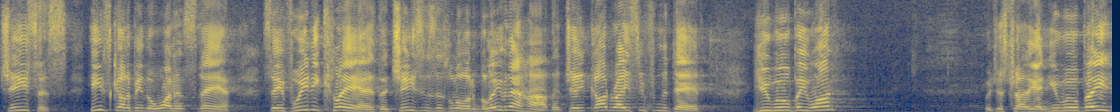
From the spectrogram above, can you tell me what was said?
Jesus. He's got to be the one that's there. See, if we declare that Jesus is Lord and believe in our heart that God raised him from the dead, you will be what? We'll just try it again. You will be?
